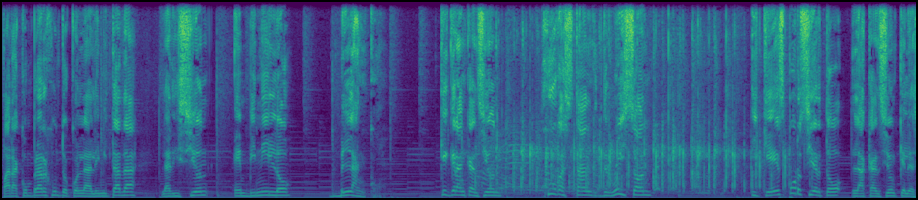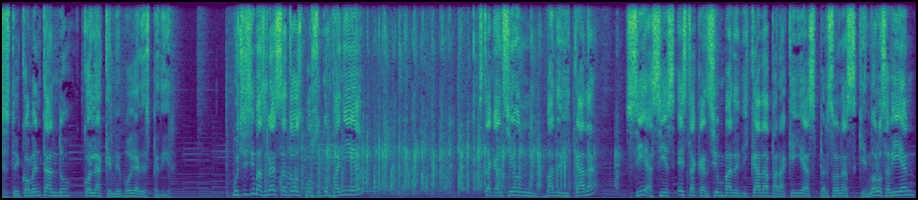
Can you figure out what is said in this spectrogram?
para comprar junto con la limitada, la edición en vinilo blanco. Qué gran canción, Hubastang The Reason. Y que es, por cierto, la canción que les estoy comentando con la que me voy a despedir. Muchísimas gracias a todos por su compañía. Esta canción va dedicada. Sí, así es, esta canción va dedicada para aquellas personas que no lo sabían.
